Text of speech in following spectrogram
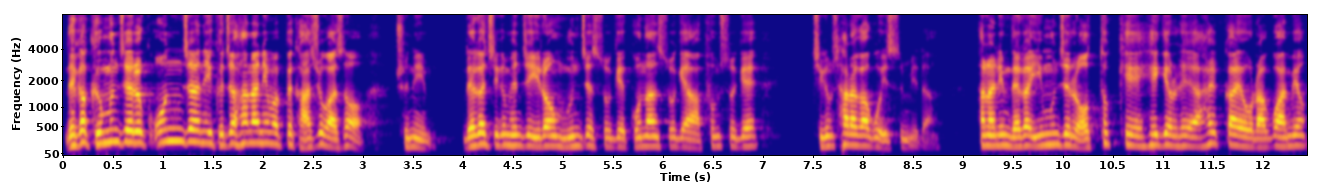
내가 그 문제를 온전히 그저 하나님 앞에 가져가서 주님 내가 지금 현재 이런 문제 속에 고난 속에 아픔 속에 지금 살아가고 있습니다. 하나님 내가 이 문제를 어떻게 해결해야 할까요라고 하며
